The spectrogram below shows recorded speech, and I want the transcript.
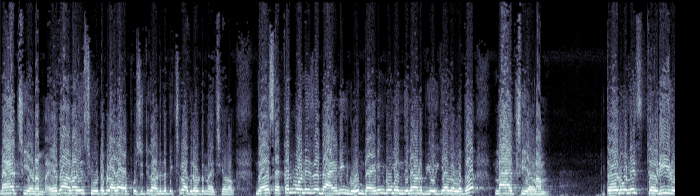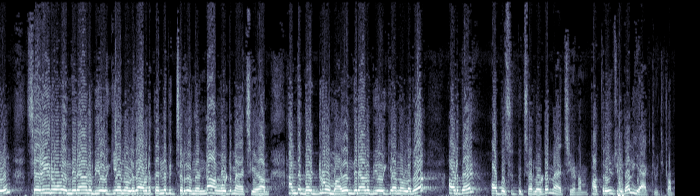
മാച്ച് ചെയ്യണം. ഏതാണോ ഈ സ്യൂട്ടബിൾ ആയ ഓപ്പോസിറ്റ് കാണുന്ന പിക്ചർ അതിലോട്ട് മാച്ച് ചെയ്യണം. The second one is a dining room dining room എന്തിനാണ് ഉപയോഗിക്കുക എന്നുള്ളത് മാച്ച് ചെയ്യണം. Third one is study room study room എന്തിനാണ് ഉപയോഗിക്കുക എന്നുള്ളത് അവിടെ തന്നെ പിക്ചർ തന്നിട്ടുണ്ട്. അങ്ങോട്ട് മാച്ച് ചെയ്യണം. ആൻഡ് ദ ബെഡ്റൂം അത് എന്തിനാണ് ഉപയോഗിക്കുക എന്നുള്ളത് അവിടുത്തെ ഓപ്പോസിറ്റ് പിക്ചറിലോട്ട് മാച്ച് ചെയ്യണം. അത്രയും ചെയ്താൽ ഈ ആക്ടിവിറ്റി കംപ്ലീറ്റ്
